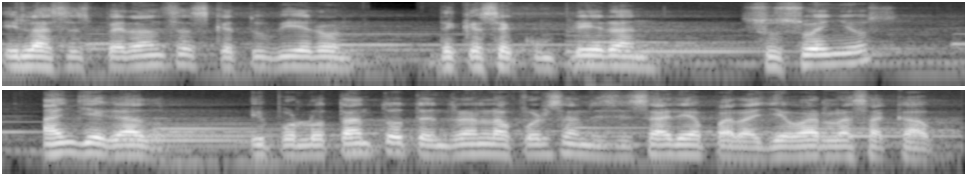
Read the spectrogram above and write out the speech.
y las esperanzas que tuvieron de que se cumplieran sus sueños han llegado y por lo tanto tendrán la fuerza necesaria para llevarlas a cabo.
